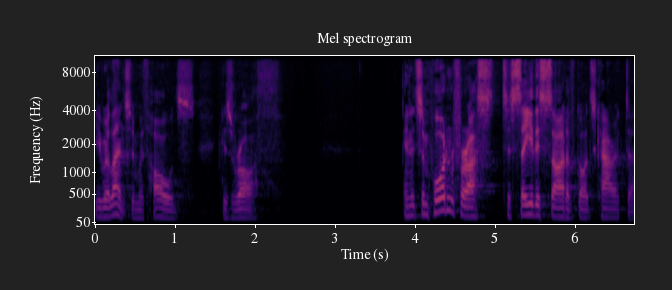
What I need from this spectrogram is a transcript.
He relents and withholds his wrath. And it's important for us to see this side of God's character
